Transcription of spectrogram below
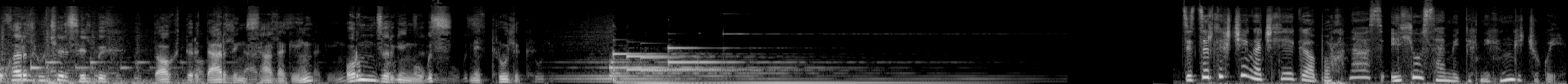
Ухаарл хүчээр сэлбэх доктор Дарлин Салагийн уран зөгийн үгс нэвтрүүлэг. Цэцэрлэгчийн ажлыг бурхнаас илүү сайн мэдэх нэгэн гэж үгүй.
